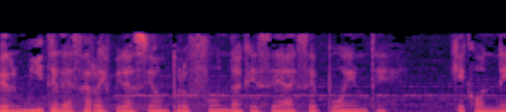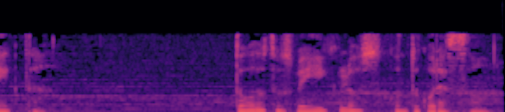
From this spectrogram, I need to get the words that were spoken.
Permítele a esa respiración profunda que sea ese puente que conecta todos tus vehículos con tu corazón.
